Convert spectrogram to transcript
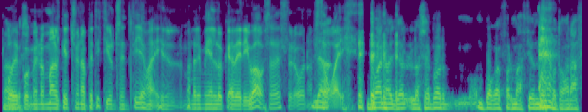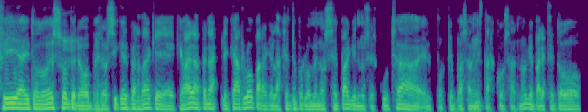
pues menos mal que he hecho una petición sencilla, madre mía, en lo que ha derivado, ¿sabes? Pero bueno, está guay. Bueno, yo lo sé por un poco de formación de fotografía y todo eso, mm. pero, pero sí que es verdad que, vale la pena explicarlo para que la gente por lo menos sepa, que nos escucha, el por qué pasan mm. estas cosas, ¿no? Que parece todo,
